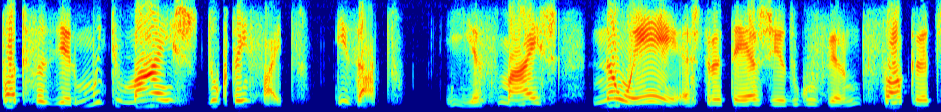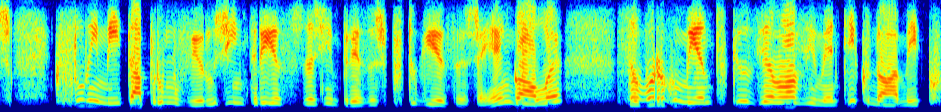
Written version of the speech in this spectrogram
pode fazer muito mais do que tem feito. Exato. E esse mais não é a estratégia do governo de Sócrates, que se limita a promover os interesses das empresas portuguesas em Angola, sob o argumento que o desenvolvimento económico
